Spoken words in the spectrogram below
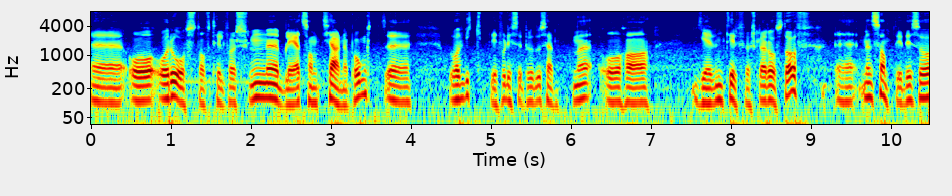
og, og råstofftilførselen ble et sånt kjernepunkt. Det var viktig for disse produsentene å ha jevn tilførsel av råstoff. Eh, men samtidig så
